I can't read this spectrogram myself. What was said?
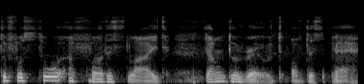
to forestall a further slide down the road of despair.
